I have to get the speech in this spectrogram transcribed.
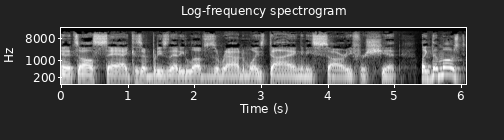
And it's all sad because everybody's that he loves is around him while he's dying, and he's sorry for shit. Like the most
